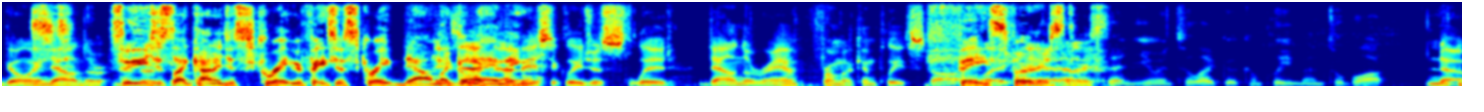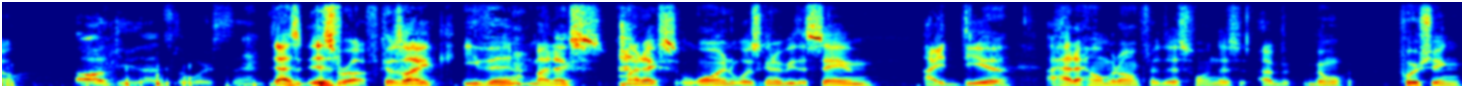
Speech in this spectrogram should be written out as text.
going down the. so the you dirt just like kind of just scrape your face just scraped down like exactly. the landing. I basically just slid down the ramp from a complete stop. Face like, first. yeah, Ever send you into like a complete mental block no, oh dude that's the worst thing That is rough because like even my next my next one was gonna be the same idea. I had a helmet on for this one. This I've been pushing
